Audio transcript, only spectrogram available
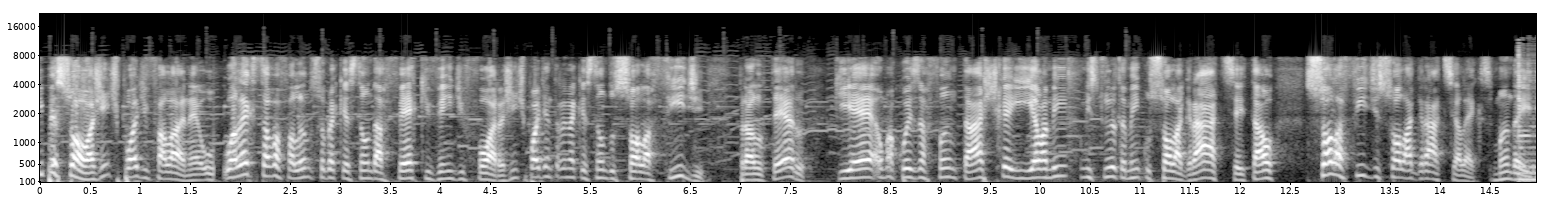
E pessoal, a gente pode falar, né? O, Alex estava falando sobre a questão da fé que vem de fora. A gente pode entrar na questão do sola fide para Lutero, que é uma coisa fantástica e ela meio mistura também com sola gratia e tal. Sola fide, sola gratia, Alex, manda aí.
